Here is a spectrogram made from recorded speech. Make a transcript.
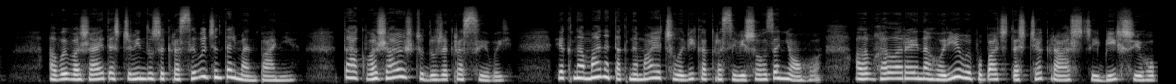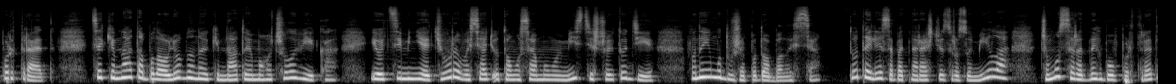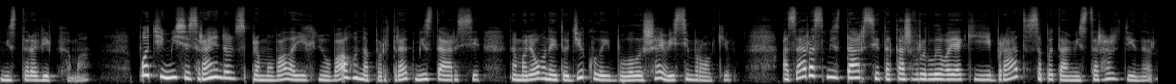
А ви вважаєте, що він дуже красивий джентльмен, пані? Так, вважаю, що дуже красивий. Як на мене, так немає чоловіка красивішого за нього, але в галереї на горі ви побачите ще кращий, більший його портрет. Ця кімната була улюбленою кімнатою мого чоловіка, і оці мініатюри висять у тому самому місці, що й тоді. Вони йому дуже подобалися. Тут Елізабет нарешті зрозуміла, чому серед них був портрет містера Вікхема. Потім місіс Рейнольдс спрямувала їхню увагу на портрет міс Дарсі, намальований тоді, коли їй було лише вісім років. А зараз міс Дарсі така ж вродлива, як її брат? запитав містер Гардінер.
